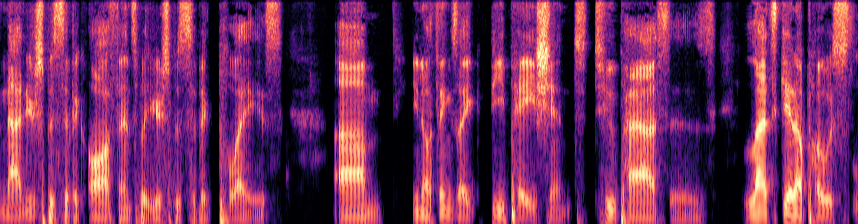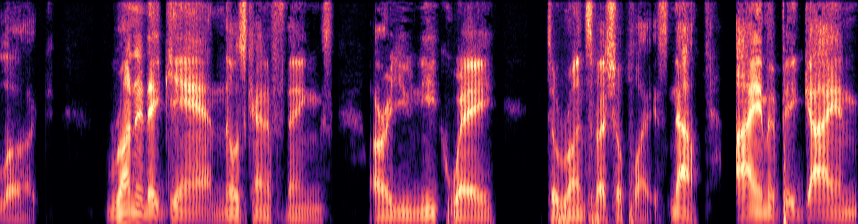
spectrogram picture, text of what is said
not your specific offense, but your specific plays. Um, you know, things like be patient, two passes, let's get a post look, run it again. Those kind of things are a unique way to run special plays. Now, I am a big guy in,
